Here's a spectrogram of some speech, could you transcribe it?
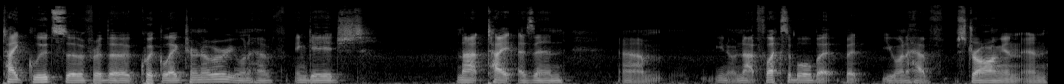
tight glutes. So for the quick leg turnover, you want to have engaged, not tight as in, um, you know, not flexible, but but you want to have strong and and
